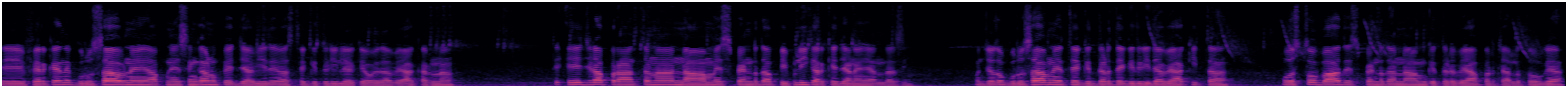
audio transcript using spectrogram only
ਤੇ ਫਿਰ ਕਹਿੰਦੇ ਗੁਰੂ ਸਾਹਿਬ ਨੇ ਆਪਣੇ ਸਿੰਘਾਂ ਨੂੰ ਭੇਜਿਆ ਵੀ ਇਹਦੇ ਵਾਸਤੇ ਗਿੱਦੜੀ ਲੈ ਕੇ ਆਓ, ਇਹਦਾ ਵਿਆਹ ਕਰਨਾ। ਤੇ ਇਹ ਜਿਹੜਾ ਪੁਰਾਤਨ ਨਾਮ ਇਸ ਪਿੰਡ ਦਾ ਪਿਪਲੀ ਕਰਕੇ ਜਾਣਿਆ ਜਾਂਦਾ ਸੀ। ਜਦੋਂ ਗੁਰੂ ਸਾਹਿਬ ਨੇ ਇੱਥੇ ਗਿੱਦੜ ਤੇ ਗਿੱਦੜੀ ਦਾ ਵਿਆਹ ਕੀਤਾ ਉਸ ਤੋਂ ਬਾਅਦ ਇਸ ਪਿੰਡ ਦਾ ਨਾਮ ਗਿੱਦੜ ਵਿਆਹ ਪ੍ਰਚਲਿਤ ਹੋ ਗਿਆ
